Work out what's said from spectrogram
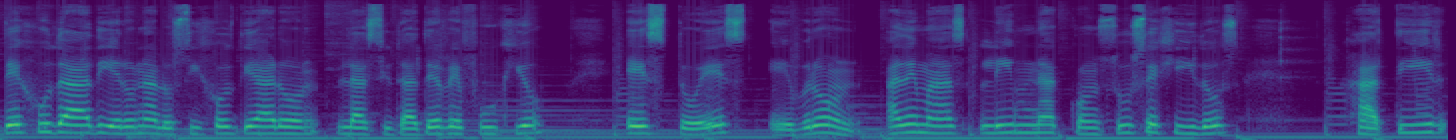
de Judá dieron a los hijos de Aarón la ciudad de refugio, esto es Hebrón, además Limna con sus ejidos, Hatir,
